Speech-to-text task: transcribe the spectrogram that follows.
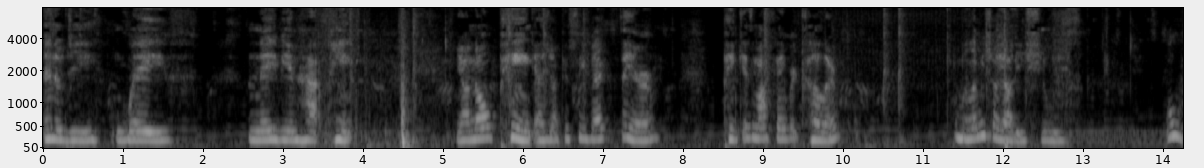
Energy Wave Navy and Hot Pink. Y'all know pink, as y'all can see back there. Pink is my favorite color. But let me show y'all these shoes. Ooh.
